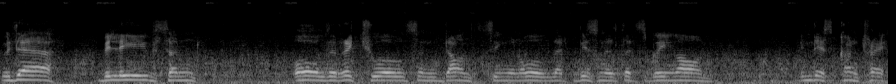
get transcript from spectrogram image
with their beliefs and all the rituals and dancing and all that business that's going on in this country.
